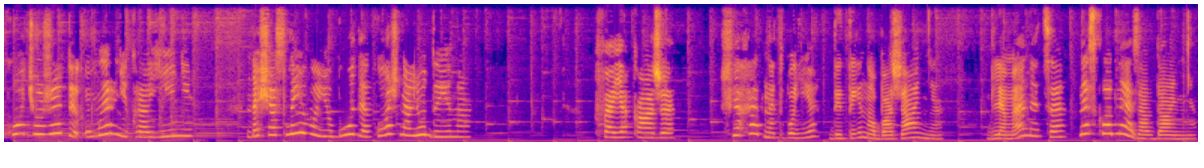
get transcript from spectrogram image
хочу жити у мирній країні, де щасливою буде кожна людина. Фея каже, шляхетне твоє, дитино, бажання. Для мене це нескладне завдання.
